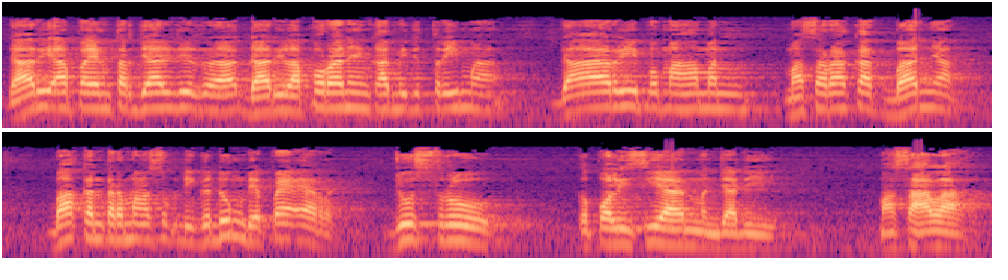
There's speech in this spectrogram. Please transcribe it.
dari apa yang terjadi dari laporan yang kami diterima, dari pemahaman masyarakat banyak, bahkan termasuk di gedung DPR, justru kepolisian menjadi masalah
